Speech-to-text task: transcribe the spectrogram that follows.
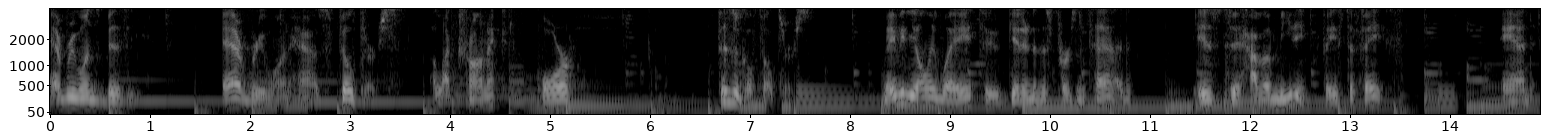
Everyone's busy everyone has filters, electronic or physical filters. Maybe the only way to get into this person's head is to have a meeting face to face. And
